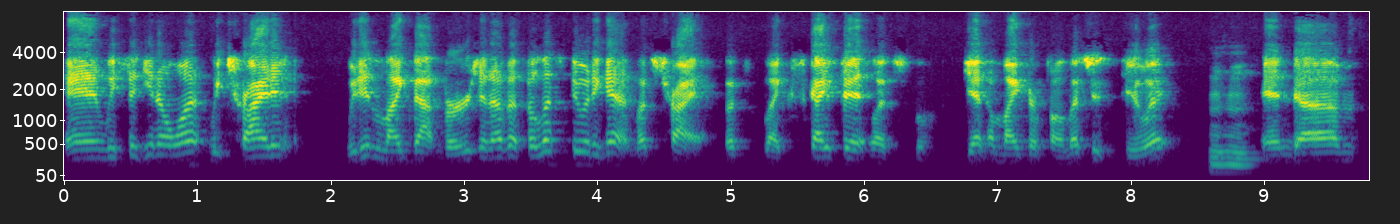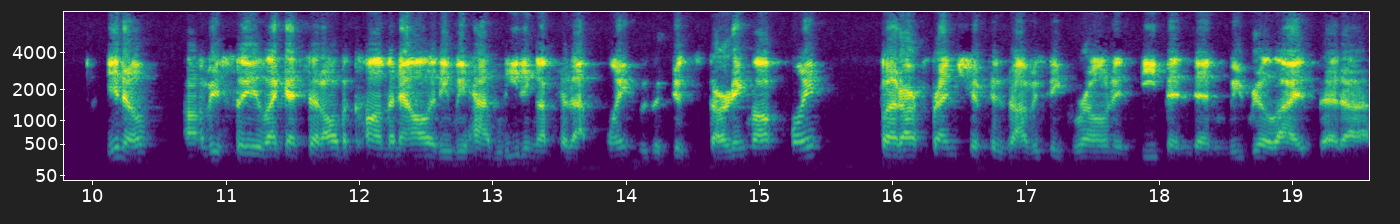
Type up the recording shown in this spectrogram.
And we said, you know what? We tried it. We didn't like that version of it, but let's do it again. Let's try it. Let's like Skype it. Let's get a microphone. Let's just do it. Mm-hmm. And um, you know, obviously, like I said, all the commonality we had leading up to that point was a good starting off point. But our friendship has obviously grown and deepened, and we realized that uh,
